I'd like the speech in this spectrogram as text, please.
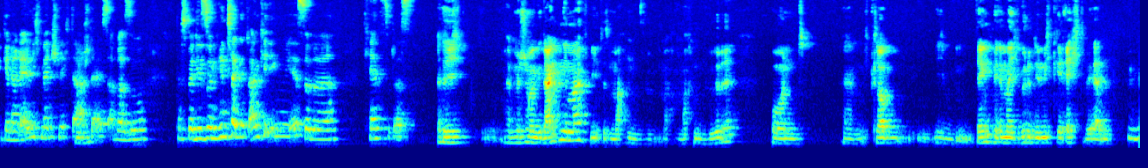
generell nicht menschlich Mhm. darstellst, aber so, dass bei dir so ein Hintergedanke irgendwie ist, oder kennst du das? Also ich habe mir schon mal Gedanken gemacht, wie ich das machen, machen- machen würde. Und ähm, ich glaube, ich denke mir immer, ich würde dem nicht gerecht werden. Mhm.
